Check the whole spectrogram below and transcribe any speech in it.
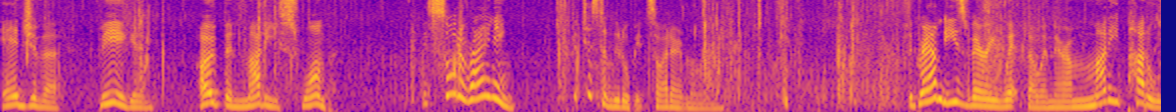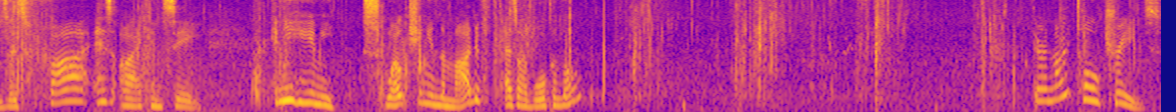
edge of a big and open muddy swamp. It's sort of raining, but just a little bit, so I don't mind. The ground is very wet though, and there are muddy puddles as far as I can see. Can you hear me squelching in the mud as I walk along? There are no tall trees,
